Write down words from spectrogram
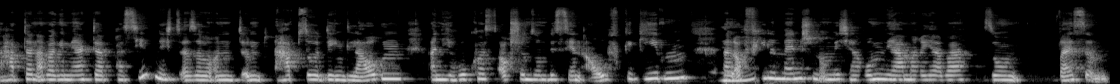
habe dann aber gemerkt, da passiert nichts. Also und und habe so den Glauben an die Rohkost auch schon so ein bisschen aufgegeben, ja. weil auch viele Menschen um mich herum, ja Maria, aber so, weißt du,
